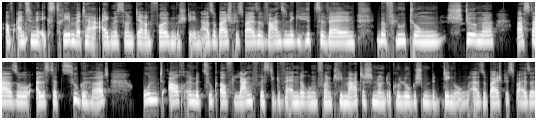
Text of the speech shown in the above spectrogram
auf einzelne Extremwetterereignisse und deren Folgen bestehen. Also beispielsweise wahnsinnige Hitzewellen, Überflutungen, Stürme, was da so alles dazugehört. Und auch in Bezug auf langfristige Veränderungen von klimatischen und ökologischen Bedingungen. Also beispielsweise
